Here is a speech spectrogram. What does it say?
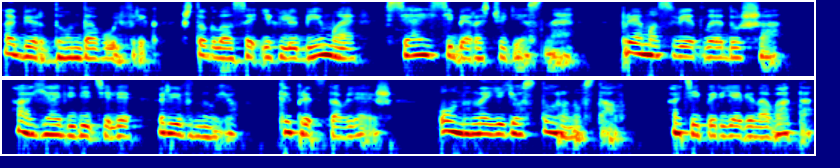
а Бердон да Вульфрик, что глаза их любимая, вся из себя расчудесная. Прямо светлая душа. А я, видите ли, ревную. Ты представляешь, он на ее сторону встал. А теперь я виновата,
